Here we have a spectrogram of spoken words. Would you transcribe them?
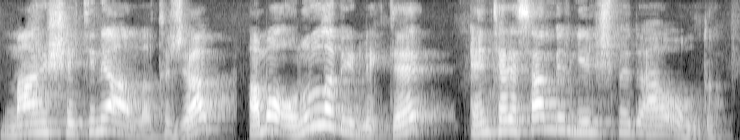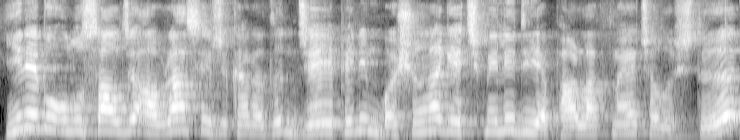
manşetini anlatacağım. Ama onunla birlikte enteresan bir gelişme daha oldu. Yine bu ulusalcı Avrasyacı kanadın CHP'nin başına geçmeli diye parlatmaya çalıştığı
